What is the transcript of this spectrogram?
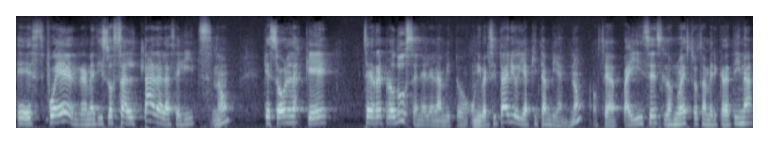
es, fue, realmente hizo saltar a las élites, ¿no? que son las que se reproducen en el ámbito universitario y aquí también, ¿no? O sea, países, los nuestros, América Latina,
